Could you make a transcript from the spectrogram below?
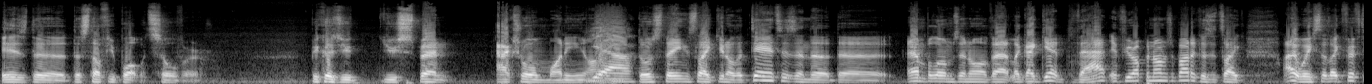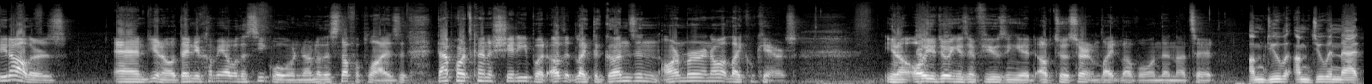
is the the stuff you bought with silver, because you you spent actual money on Yeah. those things like you know the dances and the the emblems and all that. Like I get that if you're up in arms about it because it's like I wasted like fifty dollars. And you know, then you're coming out with a sequel where none of this stuff applies. That part's kind of shitty, but other like the guns and armor and all, like who cares? You know, all you're doing is infusing it up to a certain light level, and then that's it. I'm doing I'm doing that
